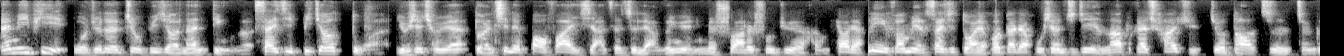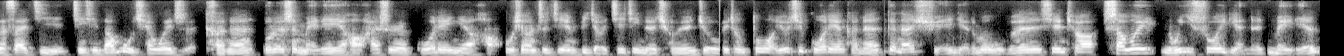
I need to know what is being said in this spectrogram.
MVP 我觉得就比较难顶了，赛季比较短，有些球员短期内爆发一下，在这两个月里面刷的数据很漂亮。另一方面，赛季短以后，大家互相之间也拉不开差距，就导致整个赛季进行到目前为止，可能无论是美联也好，还是国联也好，互相之间比较接近的球员就非常多，尤其国联可能更难选一点。那么我们先挑稍微容易说一点的美联。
